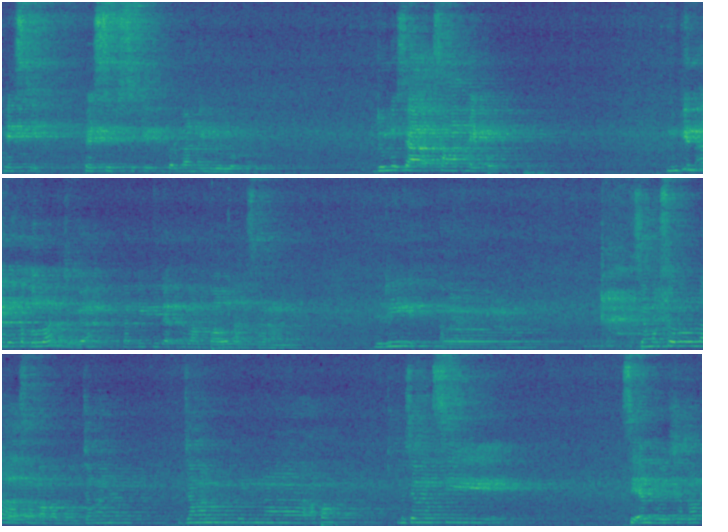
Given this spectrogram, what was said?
pasif pasif sedikit berbanding dulu dulu saya sangat hyper mungkin ada terkeluar juga tapi tidak terlampau lah sekarang. Jadi uh, saya mau suruh lah sama kamu. Jangan jangan pernah apa macam yang si si Elboy cakap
